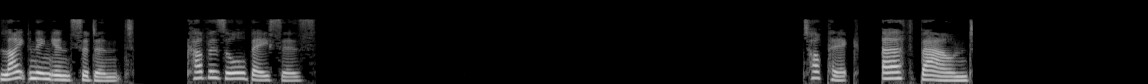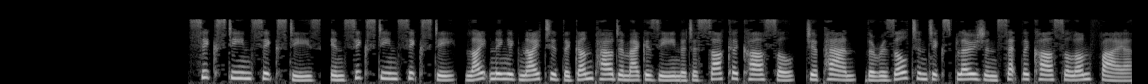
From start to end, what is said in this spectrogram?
«lightning incident» covers all bases. Earthbound 1660s – In 1660, lightning ignited the gunpowder magazine at Osaka Castle, Japan, the resultant explosion set the castle on fire.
